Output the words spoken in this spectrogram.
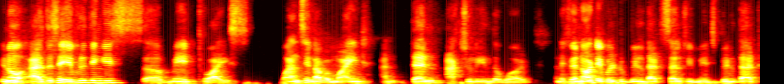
You know, as they say, everything is uh, made twice, once in our mind and then actually in the world. And if you're not able to build that self-image, build that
